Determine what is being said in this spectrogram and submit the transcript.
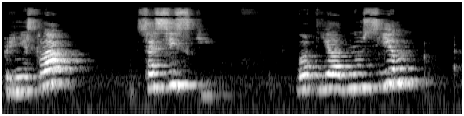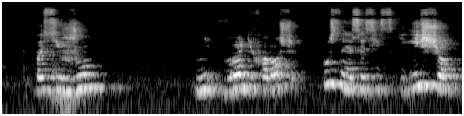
принесла сосиски. Вот я одну съем, посижу. Нет, вроде хорошие, вкусные сосиски. Еще.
